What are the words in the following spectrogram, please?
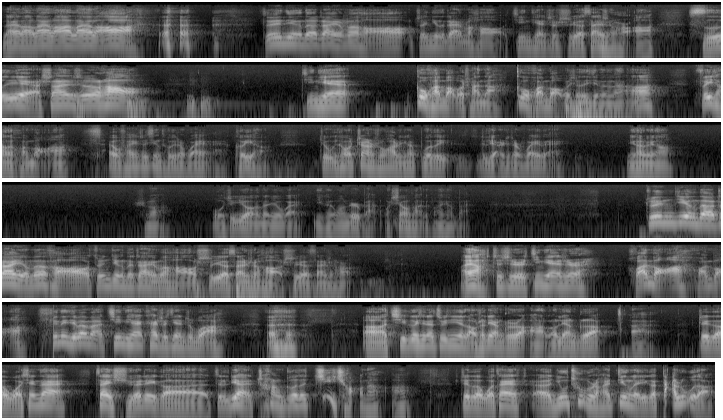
来了来了啊来了啊！尊敬的战友们好，尊敬的战友们好，今天是十月三十号啊，十月三十号，今天够环保吧穿的，够环保吧兄弟姐妹们啊，非常的环保啊！哎，我发现这镜头有点歪，哎可以哈，就你看我这样说话的，你看脖子脸是有点歪的，你看到没有？是吧？我就又往那又歪，你可能往这儿搬，往相反的方向搬。尊敬的战友们好，尊敬的战友们好，十月三十号，十月三十号。哎呀，这是今天是环保啊，环保啊！兄弟姐妹们，今天开始进直播啊。啊，七哥现在最近老是练歌啊，老练歌啊。这个我现在在学这个这练唱歌的技巧呢啊。这个我在呃 YouTube 上还订了一个大陆的，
